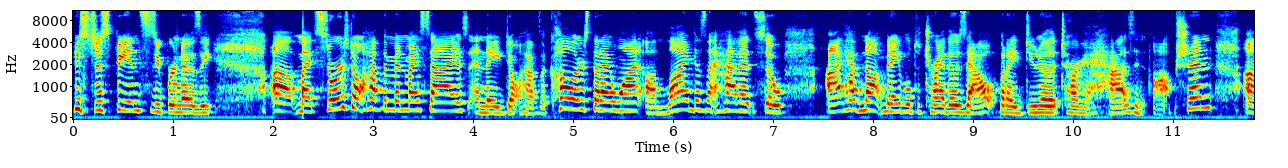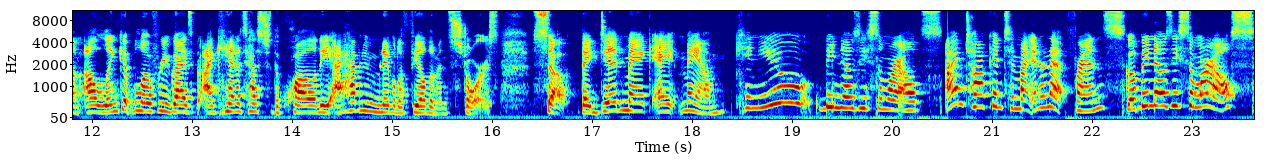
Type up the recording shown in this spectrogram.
It's just being super nosy. Uh, my stores don't have them in my size and they don't have the colors that I want. Online doesn't have it. So I have not been able to try those out, but I do know that Target has an option. Um, I'll link it below for you guys, but I can't attest to the quality. I haven't even been able to feel them in stores. So they did make a, ma'am, can you you be nosy somewhere else? I'm talking to my internet friends. Go be nosy somewhere else.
